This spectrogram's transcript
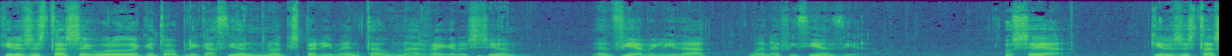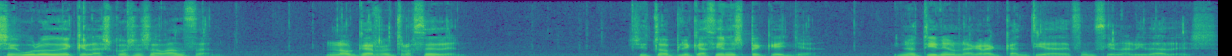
Quieres estar seguro de que tu aplicación no experimenta una regresión en fiabilidad o en eficiencia. O sea, quieres estar seguro de que las cosas avanzan, no que retroceden. Si tu aplicación es pequeña y no tiene una gran cantidad de funcionalidades,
